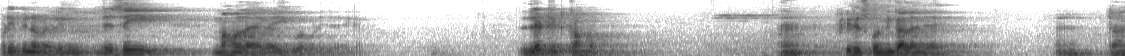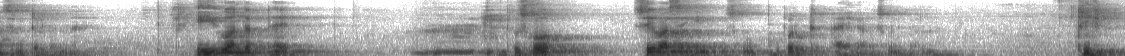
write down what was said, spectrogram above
बड़े विनम्र लेकिन जैसे ही माहौल आएगा ईगो बढ़ जाएगा। लेट इट कम अप फिर इसको निकाला जाए। ट्रांसेंडेंटल बनना है। ईगो अंदर है। तो उसको सेवा से ही उसको ऊपर उठ आएगा उसको निकालना। ठीक है।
